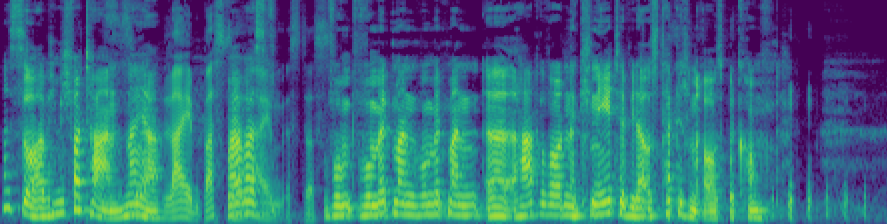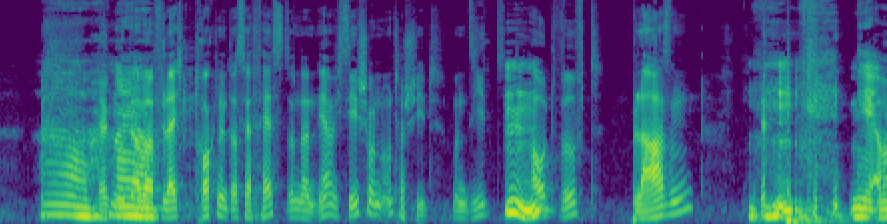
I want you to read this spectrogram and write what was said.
Ach so, habe ich mich vertan. So, naja. Leim, Bastelleim ist das. Womit man, womit man äh, hart gewordene Knete wieder aus Teppichen rausbekommt. Ah, ja gut, naja. aber vielleicht trocknet das ja fest und dann, ja, ich sehe schon einen Unterschied. Man sieht, mhm. die Haut wirft Blasen. nee, aber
